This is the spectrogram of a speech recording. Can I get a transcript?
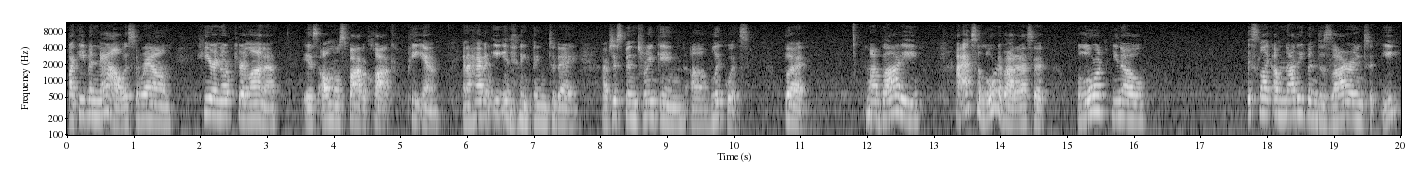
Like even now, it's around here in North Carolina, it's almost 5 o'clock p.m. And I haven't eaten anything today. I've just been drinking uh, liquids. But my body, I asked the Lord about it. I said, well, Lord, you know, it's like I'm not even desiring to eat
